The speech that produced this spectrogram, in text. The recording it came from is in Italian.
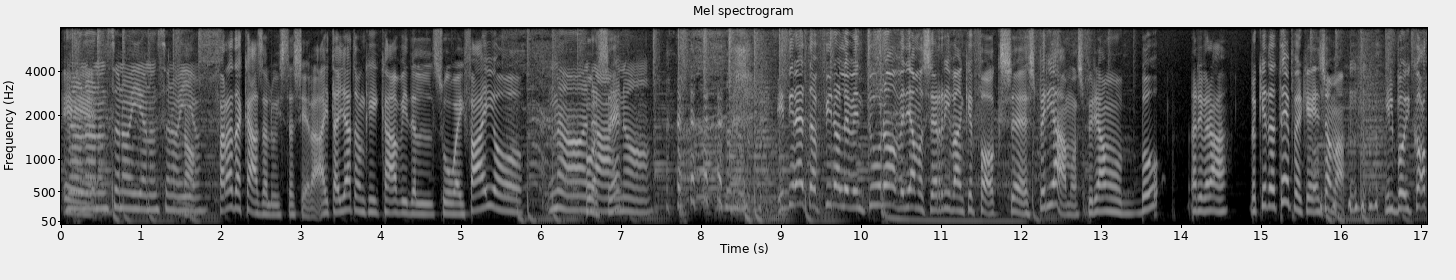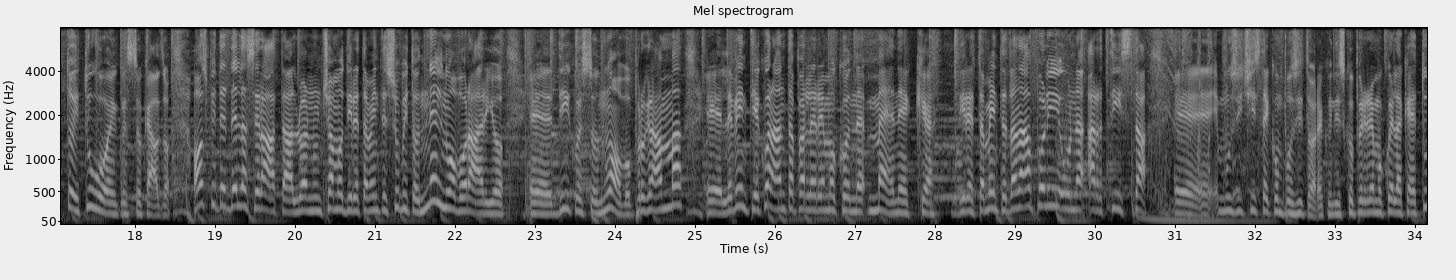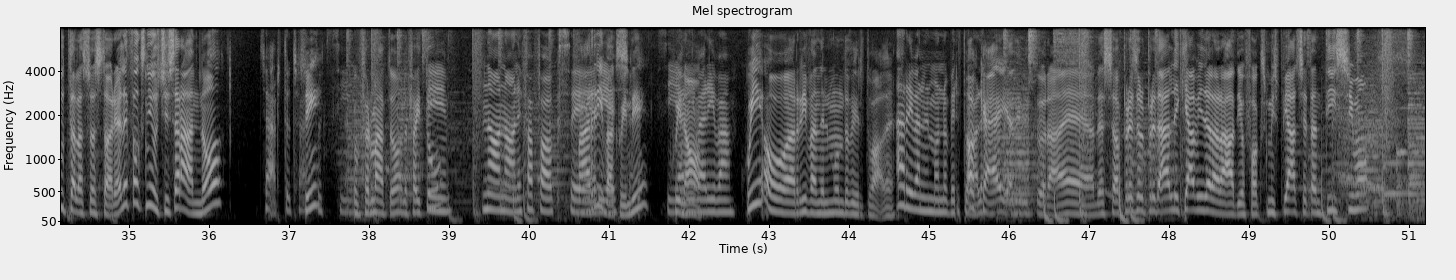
E- No, no, non sono io, non sono No, io. farà da casa lui stasera. Hai tagliato anche i cavi del suo wifi o. No, Forse? dai, no. In diretta fino alle 21, vediamo se arriva anche Fox. Eh, speriamo, speriamo. Boh, arriverà? Lo chiedo a te perché, insomma, il boicotto è tuo in questo caso. Ospite della serata, lo annunciamo direttamente subito nel nuovo orario eh, di questo nuovo programma. Eh, alle 20.40 parleremo con Menek, direttamente da Napoli, un artista, eh, musicista e compositore. Quindi scopriremo quella che è tutta la sua storia. Le Fox News ci saranno? Certo, certo. Sì? Sì. Confermato? Le fai tu? Sì. No, no, le fa Fox. e Ma arriva riesce. quindi? Sì, Qui arriva, no. arriva. Qui o arriva nel mondo virtuale? Arriva nel mondo virtuale. Ok, addirittura, eh, adesso ha preso il ha le chiavi della radio, Fox. Mi spiace tantissimo,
